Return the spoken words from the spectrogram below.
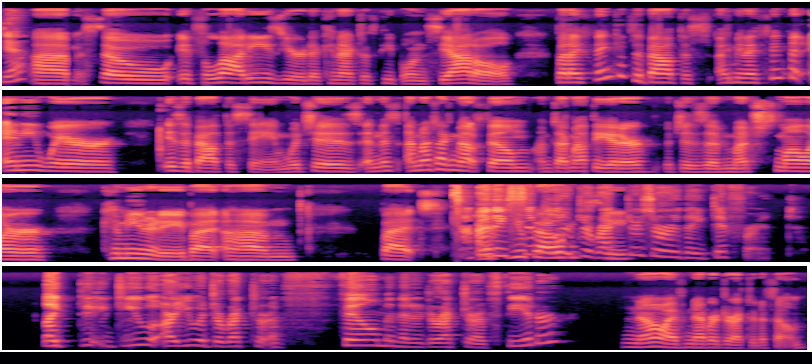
Yeah. Um, so it's a lot easier to connect with people in Seattle. But I think it's about this. I mean, I think that anywhere is about the same, which is, and this, I'm not talking about film, I'm talking about theater, which is a much smaller community. But um, but are they similar directors see... or are they different? Like, do, do you are you a director of film and then a director of theater? No, I've never directed a film.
